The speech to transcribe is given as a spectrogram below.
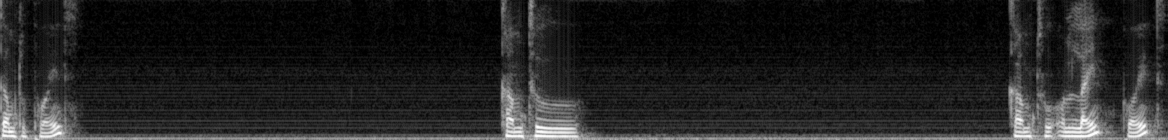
Come to points. Come to come to online point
